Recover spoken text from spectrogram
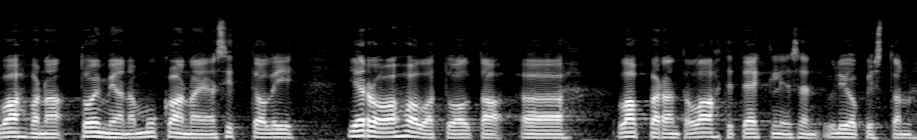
vahvana toimijana mukana. Ja sitten oli Jero Aholla tuolta Lappeenranta-Lahti teknillisen yliopiston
